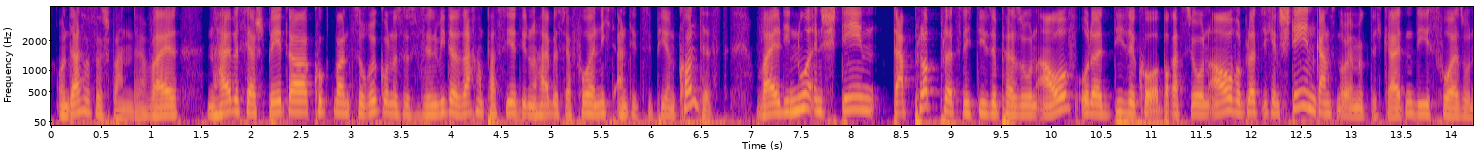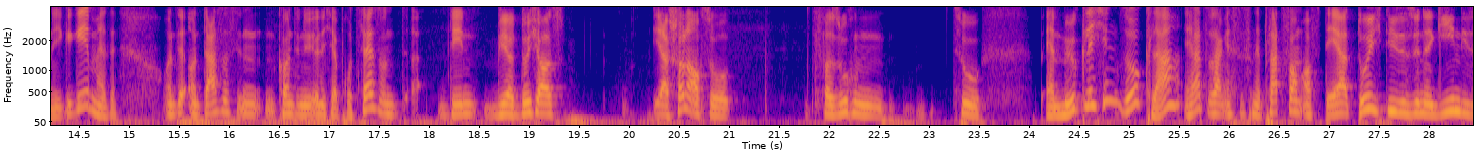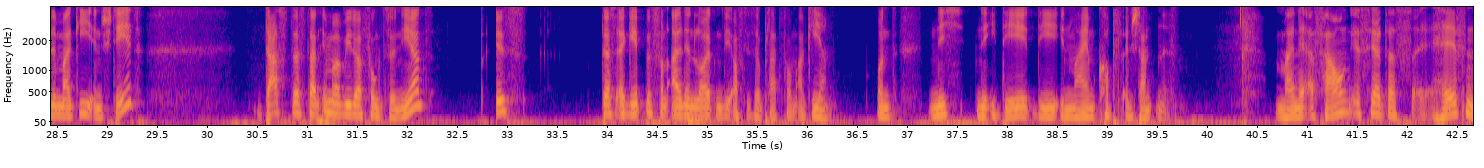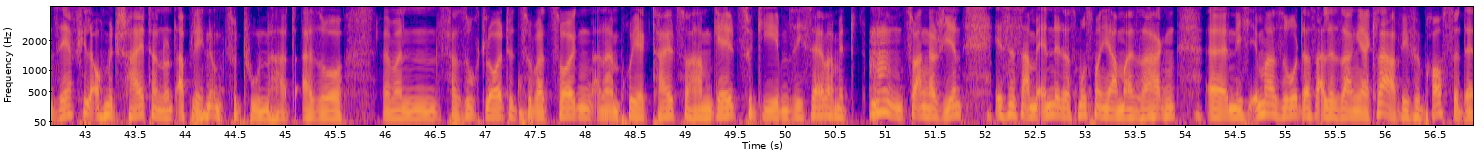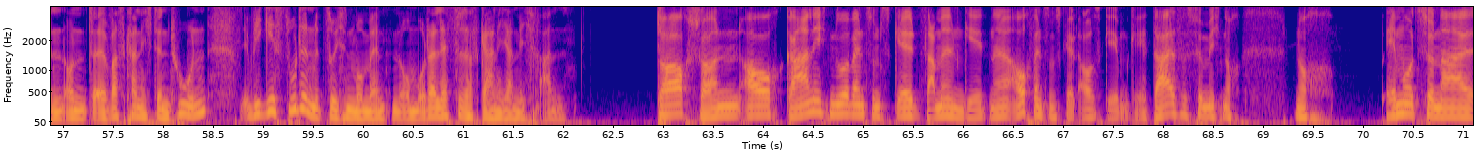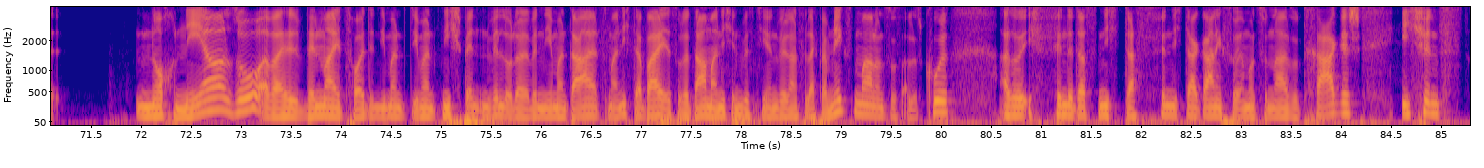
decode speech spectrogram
Und das ist das Spannende, weil ein halbes Jahr später guckt man zurück und es sind wieder Sachen passiert, die du ein halbes Jahr vorher nicht antizipieren konntest, weil die nur entstehen, da ploppt plötzlich diese Person auf oder diese Kooperation auf und plötzlich entstehen ganz neue Möglichkeiten, die es vorher so nie gegeben hätte. Und, und das ist ein kontinuierlicher Prozess und den wir durchaus ja schon auch so versuchen zu ermöglichen, so klar, ja, zu sagen, es ist eine Plattform, auf der durch diese Synergien diese Magie entsteht, dass das dann immer wieder funktioniert, ist das Ergebnis von all den Leuten, die auf dieser Plattform agieren und nicht eine Idee, die in meinem Kopf entstanden ist. Meine Erfahrung ist ja, dass Helfen sehr viel auch mit Scheitern und Ablehnung zu tun hat. Also wenn man versucht, Leute zu überzeugen, an einem Projekt teilzuhaben, Geld zu geben, sich selber mit zu engagieren, ist es am Ende, das muss man ja mal sagen, äh, nicht immer so, dass alle sagen, ja klar, wie viel brauchst du denn und äh, was kann ich denn tun? Wie gehst du denn mit solchen Momenten um oder lässt du das gar nicht an dich ran? Doch, schon. Auch gar nicht nur, wenn es ums Geld sammeln geht, ne? Auch wenn es ums Geld ausgeben geht. Da ist es für mich noch, noch emotional noch näher so, weil wenn mal jetzt heute jemand, jemand nicht spenden will oder wenn jemand da jetzt mal nicht dabei ist oder da mal nicht investieren will, dann vielleicht beim nächsten Mal und so ist alles cool. Also ich finde das nicht, das finde ich da gar nicht so emotional so tragisch. Ich finde es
